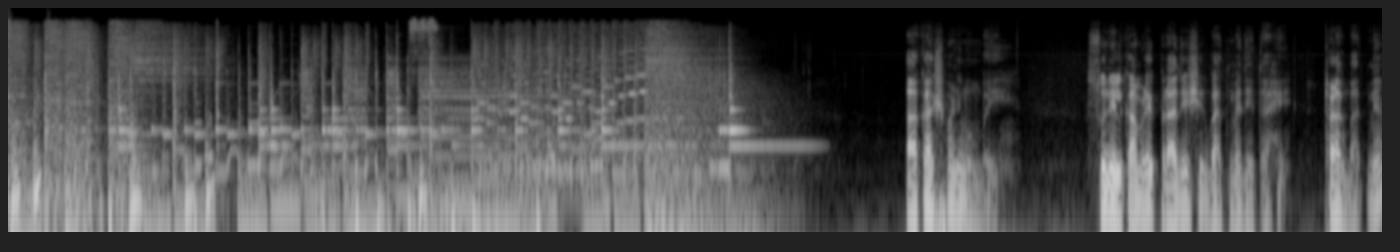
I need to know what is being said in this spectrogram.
आकाशवाणी मुंबई. सुनील कांबळे प्रादेशिक बातम्या देत आहे. ठळक बातम्या.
